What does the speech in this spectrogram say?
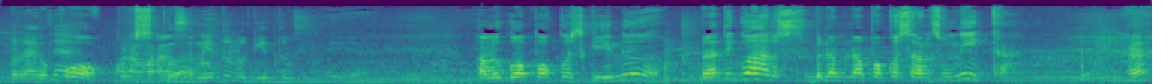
berarti Gua orang-orang gua. seni itu begitu Iya. Kalau gue fokus gini, berarti gue harus benar-benar fokus langsung nikah. hah?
